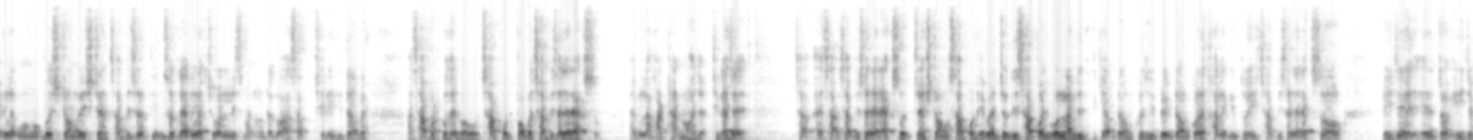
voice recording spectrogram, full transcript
এক লাখ উননব্বই স্ট্রং রেজিস্ট্যান্স ছাব্বিশ হাজার তিনশোতে এক লাখ চুয়াল্লিশ মানে ওটা তো আশা ছেড়েই দিতে হবে। আর সাপোর্ট কোথায় পাবো? সাপোর্ট পাবো ছাব্বিশ হাজার একশো, এক লাখ আটান্ন হাজার, ঠিক আছে? ছাব্বিশ হাজার একশো হচ্ছে স্ট্রং সাপোর্ট এবার যদি সাপোজ বললাম, যদি ক্যাপ ডাউন করে যদি ব্রেক ডাউন করে, তাহলে কিন্তু এই ছাব্বিশ হাজার একশো এই যে এই যে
